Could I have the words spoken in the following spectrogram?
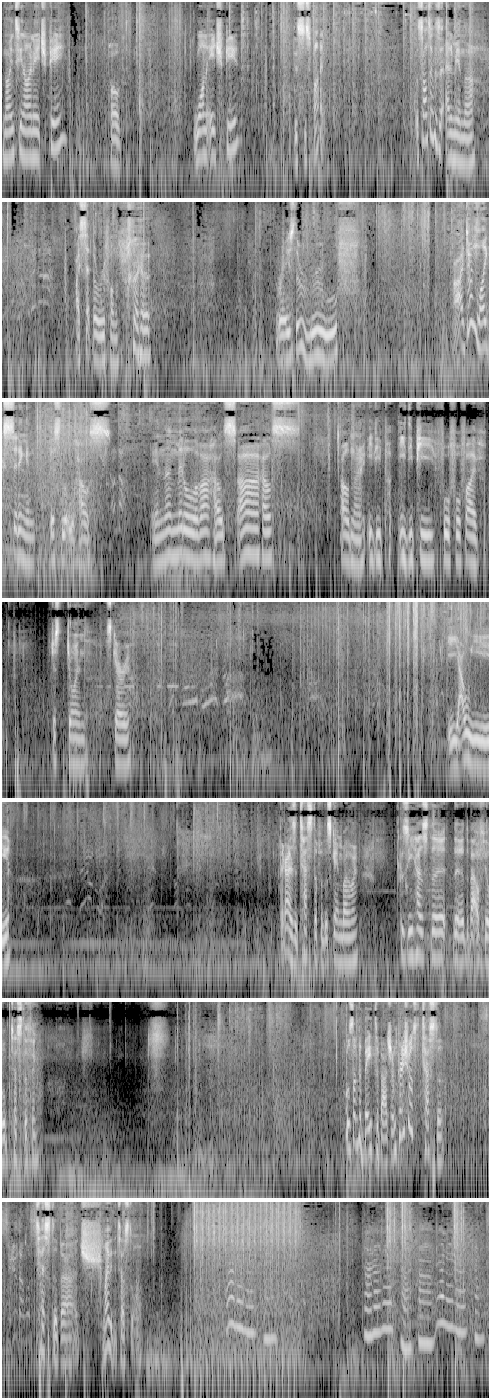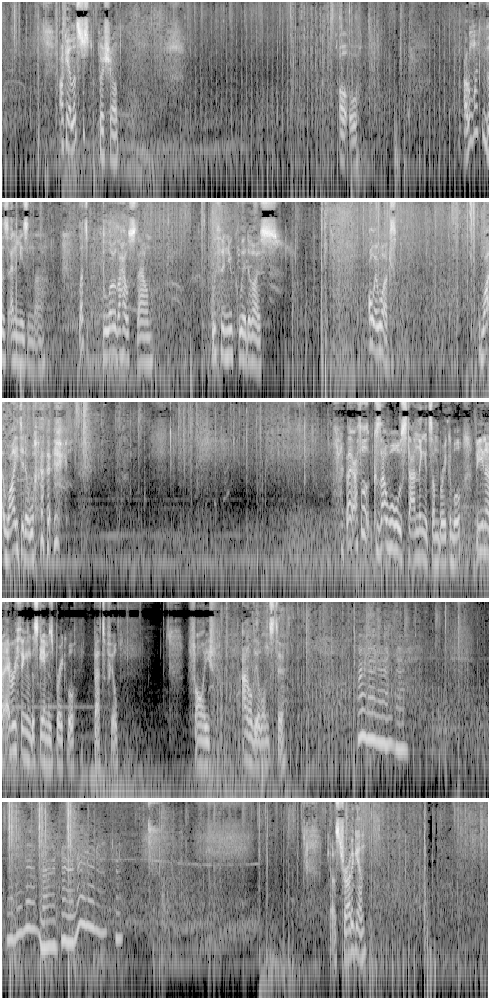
99 HP. Pog. 1 HP. This is fine. It sounds like there's an enemy in there. I set the roof on fire. Raise the roof. I don't like sitting in this little house. In the middle of our house. Our house. Oh no, EDP, EDP 445. Just joined. Scary. Yowie. The guy is a tester for this game, by the way, because he has the, the the battlefield tester thing. Was that the beta badge? I'm pretty sure it's the tester. Tester badge. Might be the tester one. Okay, let's just push up. Uh oh. I don't like that there's enemies in there. Let's blow the house down with a nuclear device. Oh, it works. Why? Why did it work? like I thought, because that wall was standing, it's unbreakable. But you know, everything in this game is breakable. Battlefield Five, and all the other ones too. Okay, let's try it again.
